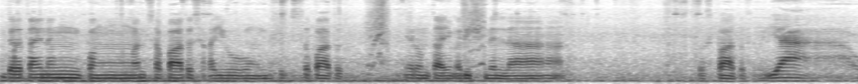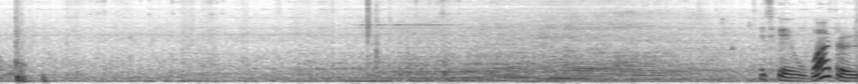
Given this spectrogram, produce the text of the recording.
Dala tayo ng pang ano, sapatos saka yung sapatos. Meron tayong additional na sapatos. Yeah. It's okay, water.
